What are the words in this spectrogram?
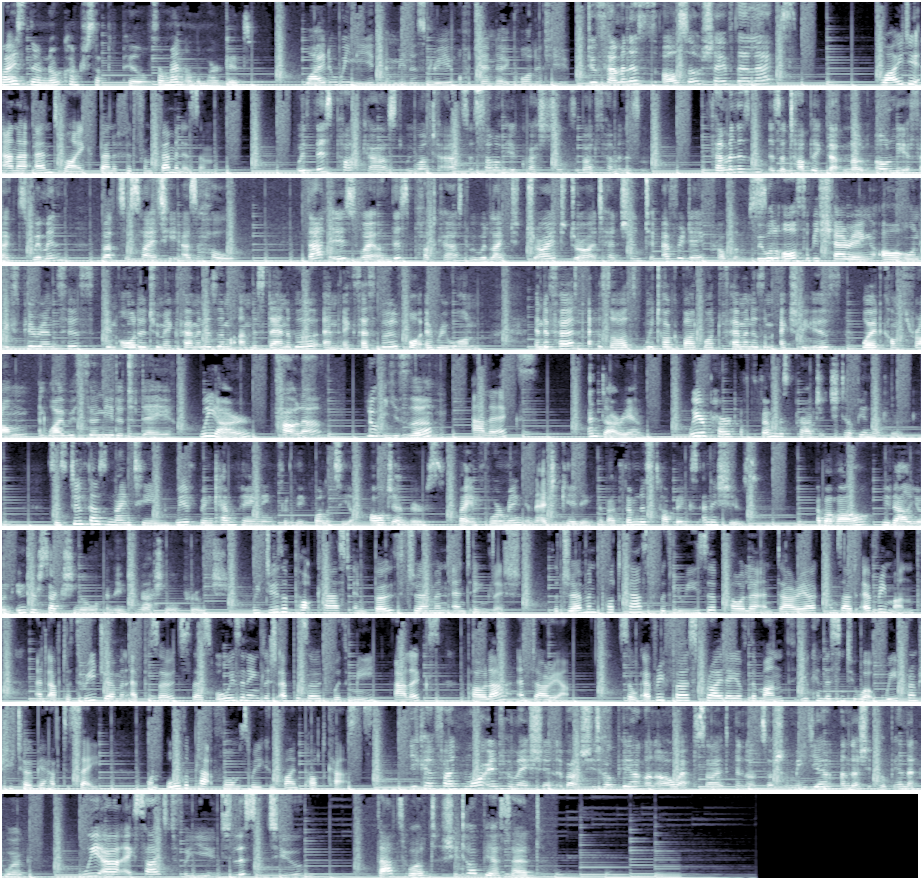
Why is there no contraceptive pill for men on the market? Why do we need a Ministry of Gender Equality? Do feminists also shave their legs? Why do Anna and Mike benefit from feminism? With this podcast, we want to answer some of your questions about feminism. Feminism is a topic that not only affects women, but society as a whole. That is why on this podcast we would like to try to draw attention to everyday problems. We will also be sharing our own experiences in order to make feminism understandable and accessible for everyone. In the first episodes, we talk about what feminism actually is, where it comes from, and why we still need it today. We are Paula, Louise, Alex, and Daria. We are part of the feminist project Shutopia Network. Since 2019, we have been campaigning for the equality of all genders by informing and educating about feminist topics and issues. Above all, we value an intersectional and international approach. We do the podcast in both German and English. The German podcast with Louise, Paula, and Daria comes out every month, and after three German episodes, there's always an English episode with me, Alex, Paula, and Daria. So every first Friday of the month, you can listen to what we from Shutopia have to say on all the platforms where you can find podcasts. You can find more information about Shutopia on our website and on social media under Shutopia Network. We are excited for you to listen to That's What Shutopia Said.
